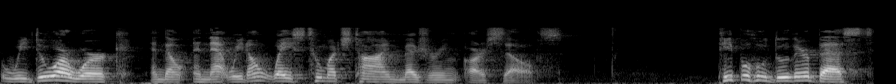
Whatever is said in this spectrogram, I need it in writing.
we do our work and, don't, and that we don't waste too much time measuring ourselves. People who do their best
